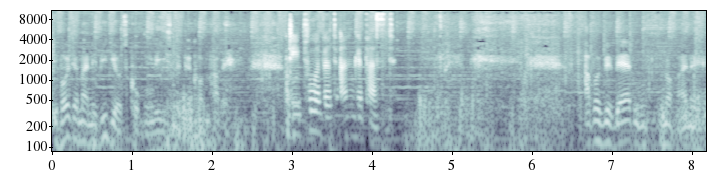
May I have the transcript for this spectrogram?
Ich wollte ja meine Videos gucken, wie ich es mitbekommen habe. Die Tour wird angepasst. Aber wir werden noch eine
